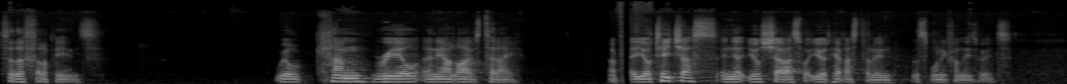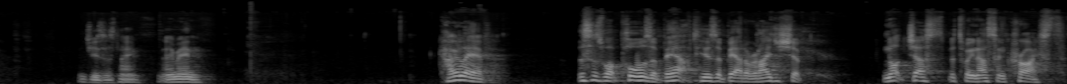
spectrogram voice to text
to the Philippians will come real in our lives today. You'll teach us and you'll show us what you would have us to learn this morning from these words. In Jesus' name, amen. Collab. This is what Paul was about. He's about a relationship not just between us and Christ,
